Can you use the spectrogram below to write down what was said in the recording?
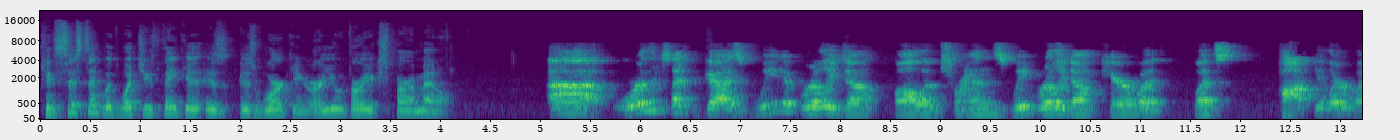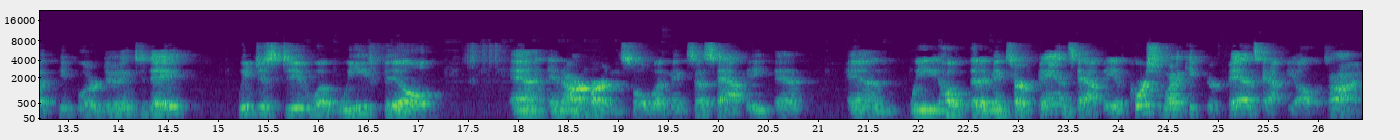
consistent with what you think is, is working, or are you very experimental? Uh, we're the type of guys we really don't follow trends. We really don't care what what's popular, what people are doing today. We just do what we feel and in our heart and soul what makes us happy and and we hope that it makes our fans happy. Of course you want to keep your fans happy all the time.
